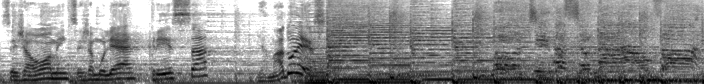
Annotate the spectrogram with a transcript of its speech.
Seja homem, seja mulher, cresça e amadureça. Motivacional Vox,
